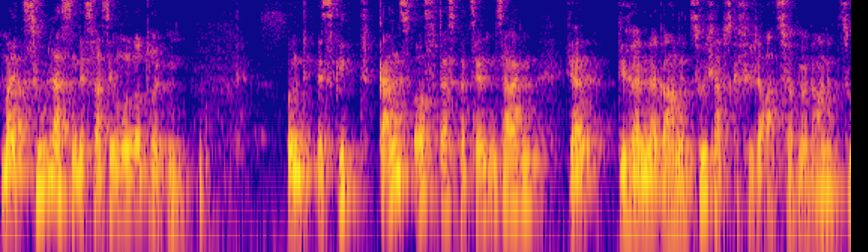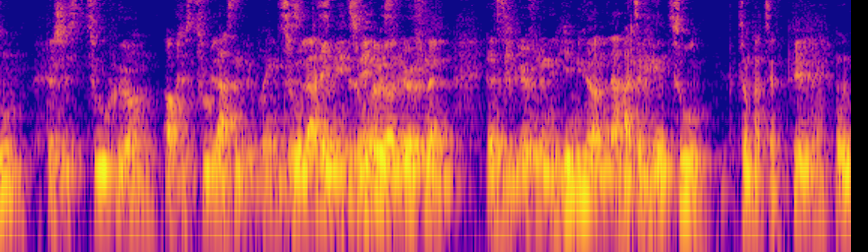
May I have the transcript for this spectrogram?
mal zulassen, das, was sie immer unterdrücken. Und es gibt ganz oft, dass Patienten sagen, ja, die hören mir gar nicht zu. Ich habe das Gefühl, der Arzt hört mir gar nicht zu. Das ist Zuhören. Auch das Zulassen übrigens. Zulassen, das Zuhören. Öffnen. Dass sie öffnen und hinhören lernen. Also hinzu zum Patienten. Genau. Und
